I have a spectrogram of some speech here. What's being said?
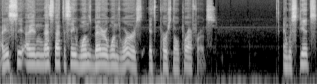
I just see, I mean, that's not to say one's better, one's worse. It's personal preference. And with skits,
